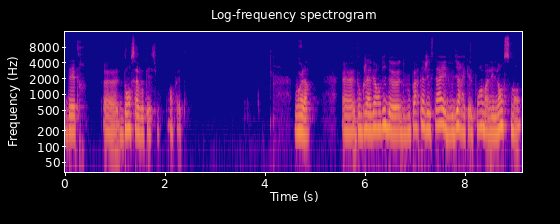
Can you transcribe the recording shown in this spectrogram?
d'être dans sa vocation en fait. Voilà, euh, donc j'avais envie de, vous partager ça et de vous dire à quel point ben, les lancements,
